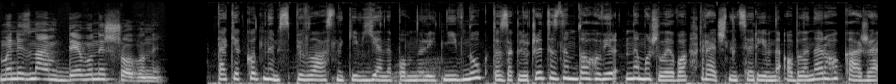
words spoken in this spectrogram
Ми не знаємо, де вони, що вони. Так як одним з співвласників є неповнолітній внук, то заключити з ним договір неможливо. Речниця Рівне Обленерго каже,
